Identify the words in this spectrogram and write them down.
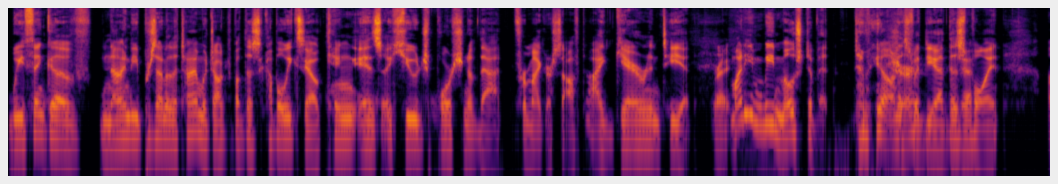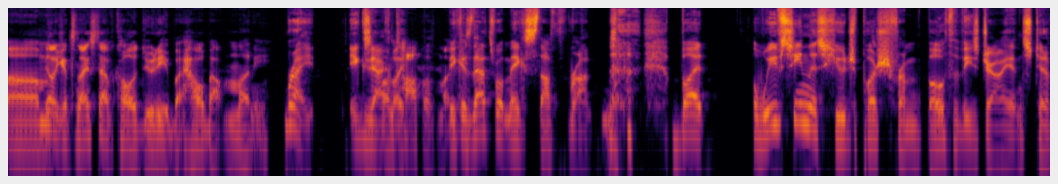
we think of 90% of the time, we talked about this a couple weeks ago. King is a huge portion of that for Microsoft. I guarantee it. Right. Might even be most of it, to be honest Sure. with you at this Yeah. point. Um, feel like it's nice to have Call of Duty, but how about money right. Exactly. on top of money? because that's what makes stuff run. but we've seen this huge push from both of these giants to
